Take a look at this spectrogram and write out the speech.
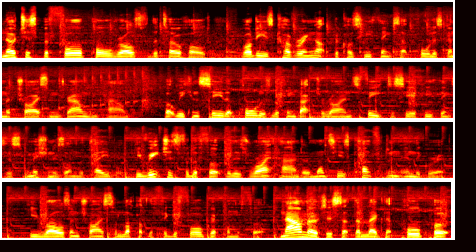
Notice before Paul rolls for the toe hold, Roddy is covering up because he thinks that Paul is going to try some ground and pound, but we can see that Paul is looking back to Ryan's feet to see if he thinks a submission is on the table. He reaches for the foot with his right hand and once he is confident in the grip, he rolls and tries to lock up the figure 4 grip on the foot. Now notice that the leg that Paul put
